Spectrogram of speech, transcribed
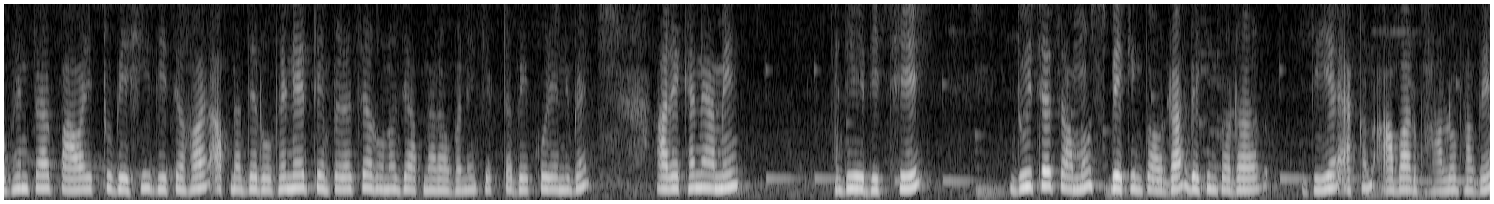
ওভেনটার পাওয়ার একটু বেশি দিতে হয়। আপনাদের ওভেনের টেম্পারেচার অনুযায়ী আপনারা ওভেনে কেকটা বেক করে নেবেন। আর এখানে আমি দিয়ে দিচ্ছি দুই চা চামচ বেকিং পাউডার বেকিং পাউডার দিয়ে এখন আবার ভালোভাবে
